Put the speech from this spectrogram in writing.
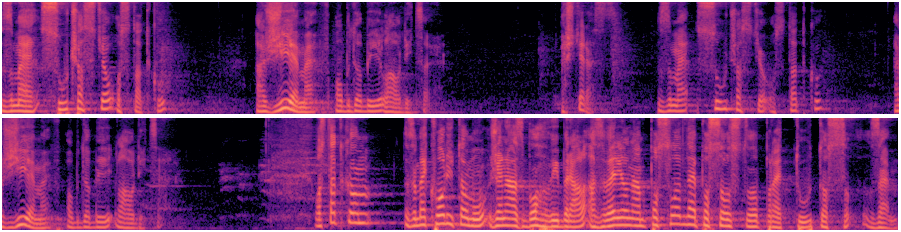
sme súčasťou ostatku a žijeme v období Laodice. Ešte raz. Sme súčasťou ostatku a žijeme v období Laodice. Ostatkom sme kvôli tomu, že nás Boh vybral a zveril nám posledné posolstvo pre túto zem.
